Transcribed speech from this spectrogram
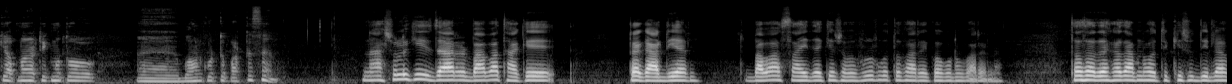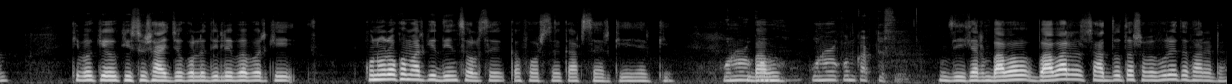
কি আপনারা ঠিকমতো বহন করতে পারতেছেন? না আসলে কি যার বাবা থাকে একটা গার্ডিয়ান বাবা চাহিদাকে সবাই পূরণ করতে পারে? কখনো পারে না। তাছাড়া দেখা যায় আমরা হয়তো কিছু দিলাম কিংবা কেউ কিছু সাহায্য করলে দিলে এভাবে আর কি কোনো রকম আর কি দিন চলছে ফরছে কাটছে আর কি আর কি। কোনো রকম বাবা- কোনো রকম কাটতেছে? জি কারণ বাবা বাবার সাধ্য তো সবাই ফুরাইতে পারে না।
